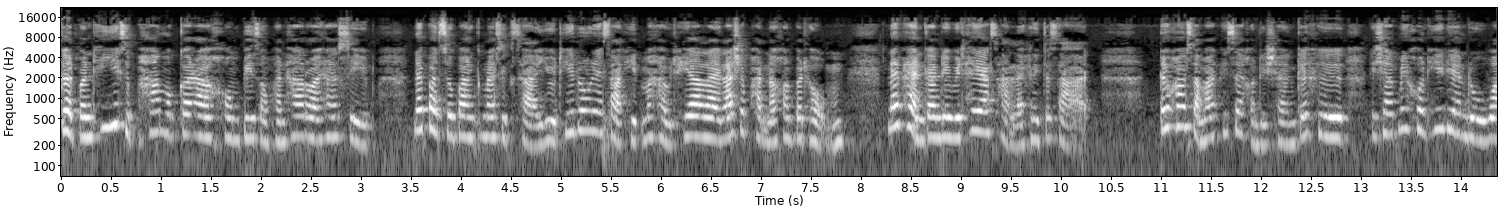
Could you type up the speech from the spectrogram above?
เกิดวันที่ 25 มกราคม ปี 2550 ในปัจจุบันกำลังศึกษาอยู่ที่โรงเรียนสาธิตมหาวิทยาลัยราชภัฏนครปฐม ในแผนการเรียนวิทยาศาสตร์และคณิตศาสตร์ ด้วยความสามารถพิเศษของดิฉันก็คือ ดิฉันเป็นคนที่เรียนรู้ไว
